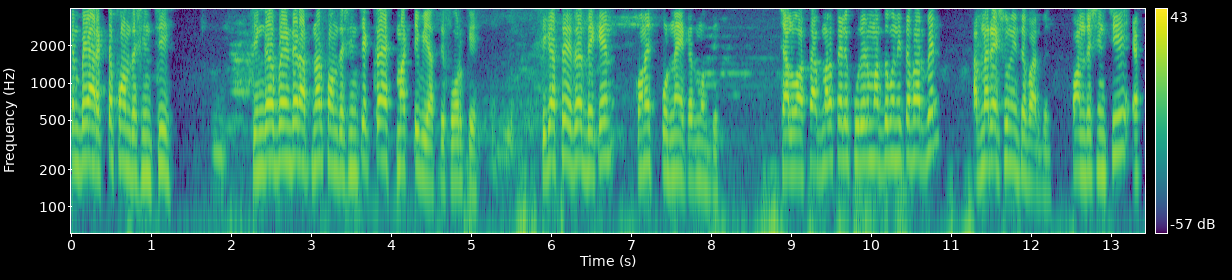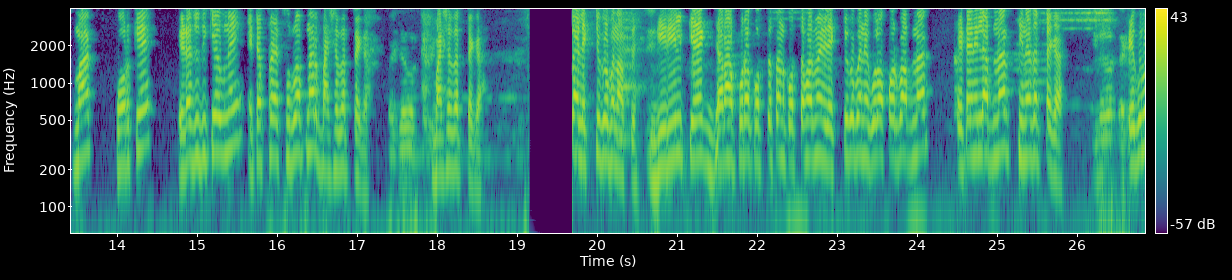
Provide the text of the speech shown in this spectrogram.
ভাই, আরেকটা পঞ্চাশ ইঞ্চি। সিঙ্গার ব্র্যান্ডের আপনার পঞ্চাশ ইঞ্চি একটা স্মার্ট টিভি আছে ফোর কে ঠিক আছে, এটা দেখেন, কোনো স্পোর্ট নাই এটার মধ্যে। চালু আছে, আপনারা চাইলে কুরের মাধ্যমে নিতে পারবেন, আপনারা এসেও নিতে পারবেন। পঞ্চাশ ইঞ্চি স্মার্ট ফোর কে এটা যদি কেউ নেই এটা প্রাইস পড়বে আপনার বাইশ হাজার টাকা। বাইশ হাজার টাকা। ইলেকট্রিক ওভেন আছে। গ্রিল কেক যারা পুরো করতে চান করতে পারবেন। ইলেকট্রিক ওভেন এগুলো পড়বে আপনার এটা নিলে আপনার তিন হাজার টাকা। এগুলো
